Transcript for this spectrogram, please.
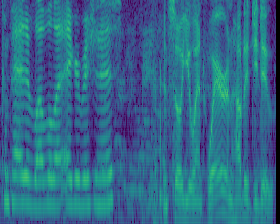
competitive level that Agribition is. And so you went where and how did you do?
